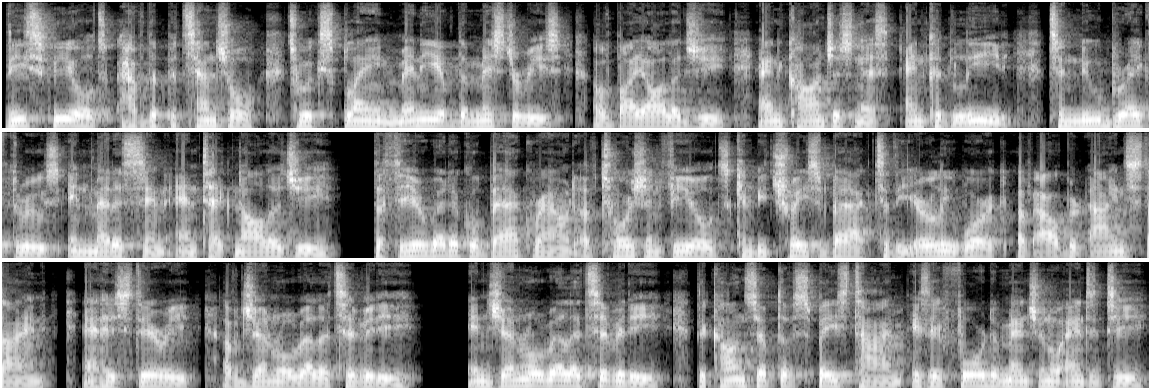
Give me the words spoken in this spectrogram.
these fields have the potential to explain many of the mysteries of biology and consciousness and could lead to new breakthroughs in medicine and technology. The theoretical background of torsion fields can be traced back to the early work of Albert Einstein and his theory of general relativity. In general relativity, the concept of spacetime is a four dimensional entity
